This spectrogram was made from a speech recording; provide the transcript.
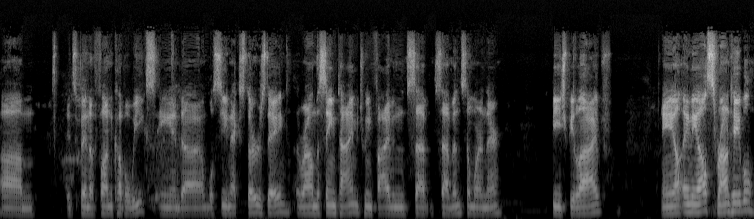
Um, it's been a fun couple weeks, and uh, we'll see you next Thursday around the same time between five and seven, seven somewhere in there. BHP Live. Any, el- anything else? Roundtable,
